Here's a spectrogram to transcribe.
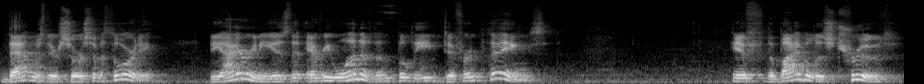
That was their source of authority. The irony is that every one of them believed different things. If the Bible is truth,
